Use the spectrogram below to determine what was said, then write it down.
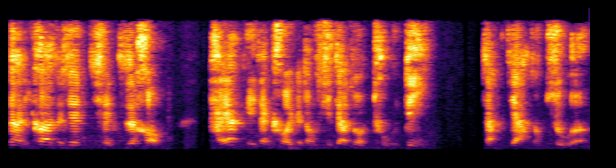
那你扣掉这些钱之后，还要可以再扣一个东西，叫做土地涨价总数额。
